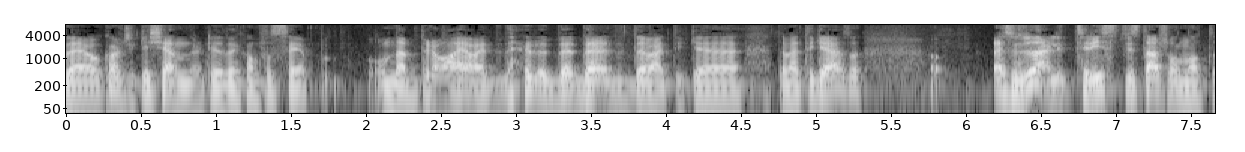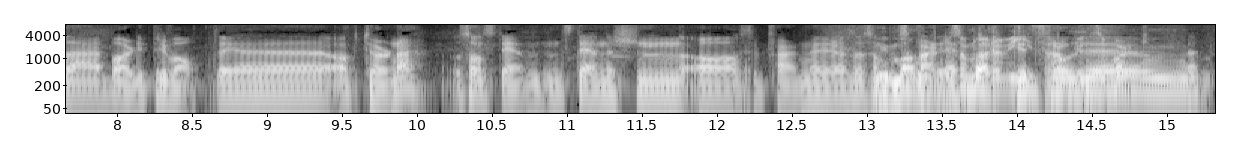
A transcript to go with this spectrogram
det og kanskje ikke kjenner til det, kan få se om det er bra. Vet, det, det, det, det vet ikke, ikke jeg. Så jeg syns det er litt trist hvis det er sånn at det er bare de private eh, aktørene, sånn Sten, Stenersen og Astrup Fearnley, altså, som, Vi mangler et marked for, folk.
